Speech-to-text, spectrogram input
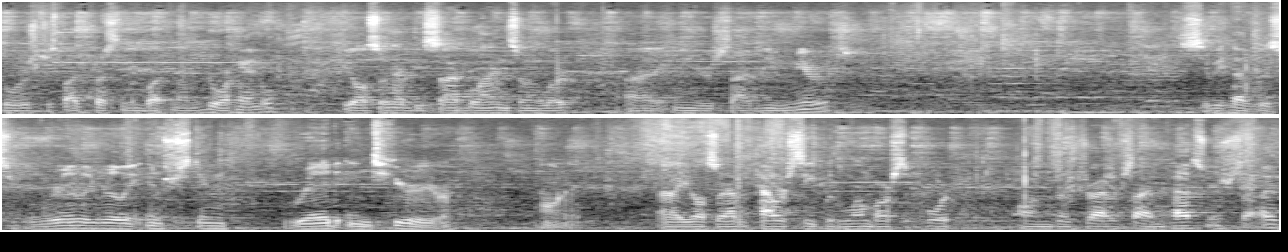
the doors just by pressing the button on the door handle. You also have the side blinds on alert uh, in your side view mirrors. So we have this really, really interesting red interior on it. Uh, you also have a power seat with lumbar support on both driver's side and passenger side.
